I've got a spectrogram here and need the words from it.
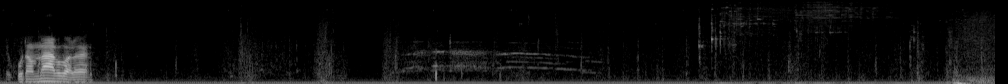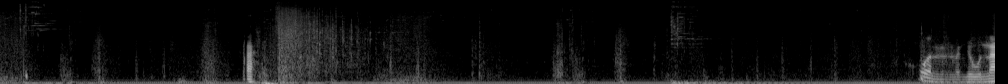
เดี๋ยวกูนำหน้าไปก่อนแล้วกัน คนมันอยู่ไหน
